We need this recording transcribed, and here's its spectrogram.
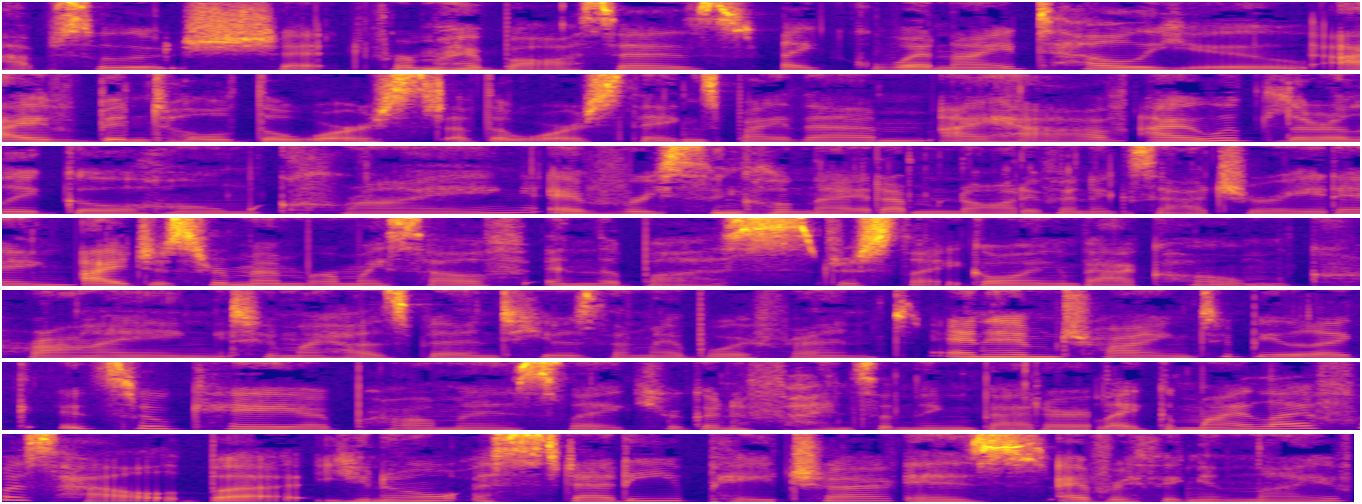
absolute shit for my bosses. Like, when I tell you, I've been told the worst of the worst things by them, I have. I would literally go home crying every single night. I'm not even exaggerating. I just remember myself in the bus, just like going back home, crying to my husband. He was then my boyfriend, and him trying to be like, It's okay, I promise. Like, you're gonna find something better. Like, my life was hell, but you know, a steady paycheck is everything in life.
